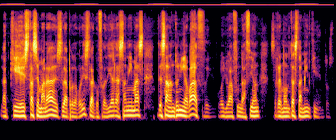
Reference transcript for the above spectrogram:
la que esta semana es la protagonista, la cofradía de las ánimas de San Antonio Abad, cuya fundación se remonta hasta 1502.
